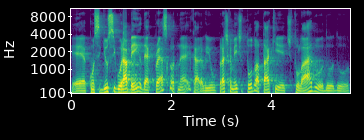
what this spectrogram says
É, conseguiu segurar bem o Dak Prescott, né, cara? E o, praticamente todo o ataque titular do, do, do,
